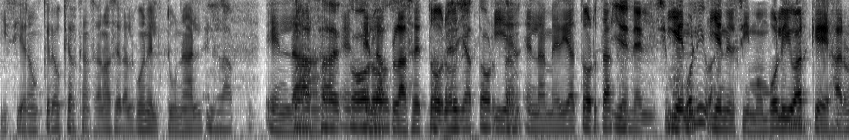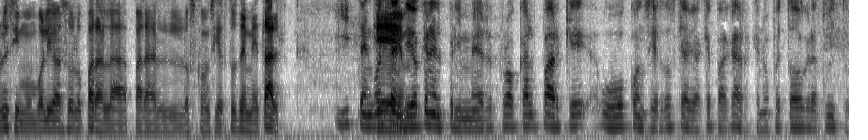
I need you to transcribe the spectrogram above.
hicieron creo que alcanzaron a hacer algo en el Tunal en la, en la Plaza de Toros, en, la Plaza de Toros y en, la Media Torta y en el Simón Bolívar. y en el Simón Bolívar que dejaron el Simón Bolívar solo para la para los conciertos de metal y tengo eh, entendido que en el primer Rock al Parque hubo conciertos que había que pagar, que no fue todo gratuito.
